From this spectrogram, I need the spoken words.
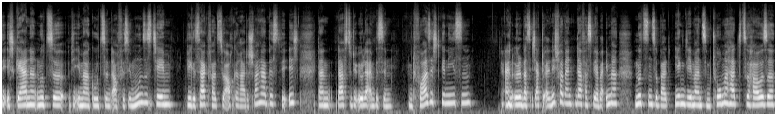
die ich gerne nutze, die immer gut sind, auch fürs Immunsystem. Wie gesagt, falls du auch gerade schwanger bist wie ich, dann darfst du die Öle ein bisschen mit Vorsicht genießen. Ein Öl, was ich aktuell nicht verwenden darf, was wir aber immer nutzen, sobald irgendjemand Symptome hat zu Hause,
